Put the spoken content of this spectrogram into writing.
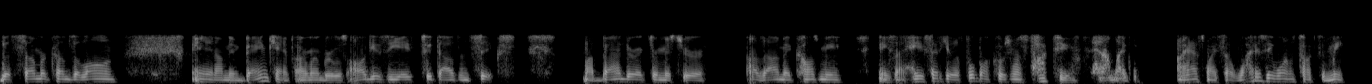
The summer comes along, and I'm in band camp. I remember it was August the 8th, 2006. My band director, Mr. Azame, calls me, and he's like, hey, Sergio, the football coach wants to talk to you. And I'm like, I asked myself, why does he want to talk to me?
